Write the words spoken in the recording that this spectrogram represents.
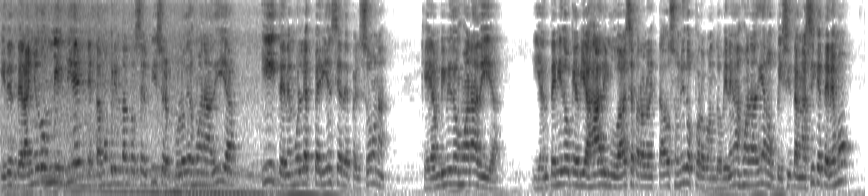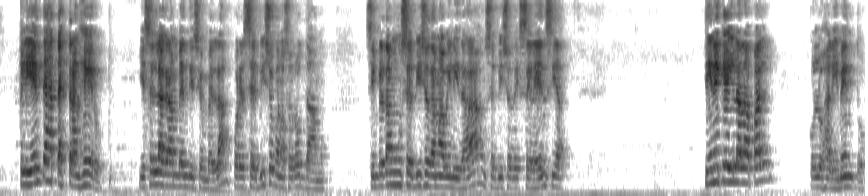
Y desde el año 2010 estamos brindando servicio al pueblo de Juanadía y tenemos la experiencia de personas que han vivido en Juanadía y han tenido que viajar y mudarse para los Estados Unidos, pero cuando vienen a Juanadía nos visitan. Así que tenemos clientes hasta extranjeros. Y esa es la gran bendición, ¿verdad? Por el servicio que nosotros damos. Siempre damos un servicio de amabilidad, un servicio de excelencia. Tiene que ir a la par con los alimentos.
